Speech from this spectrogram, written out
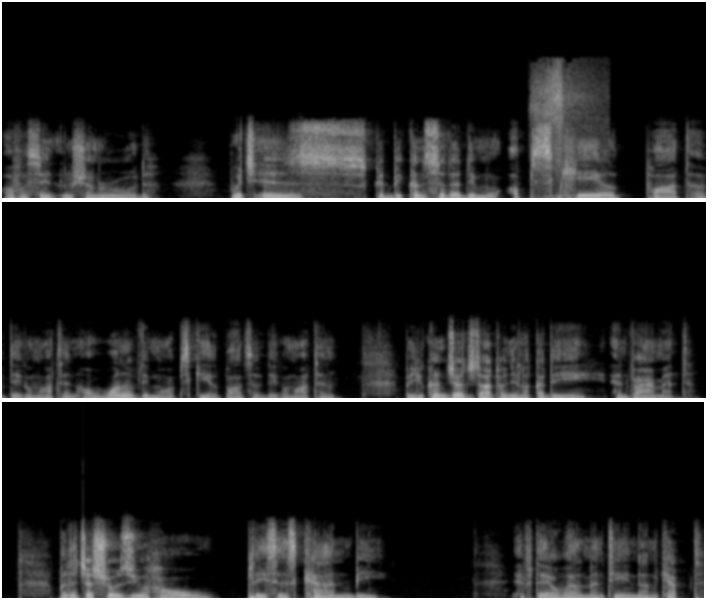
off of St. Lucien Road, which is could be considered the more upscale part of Diego Martin or one of the more upscale parts of Diego Martin. But you can judge that when you look at the environment. But it just shows you how places can be if they are well maintained and kept.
